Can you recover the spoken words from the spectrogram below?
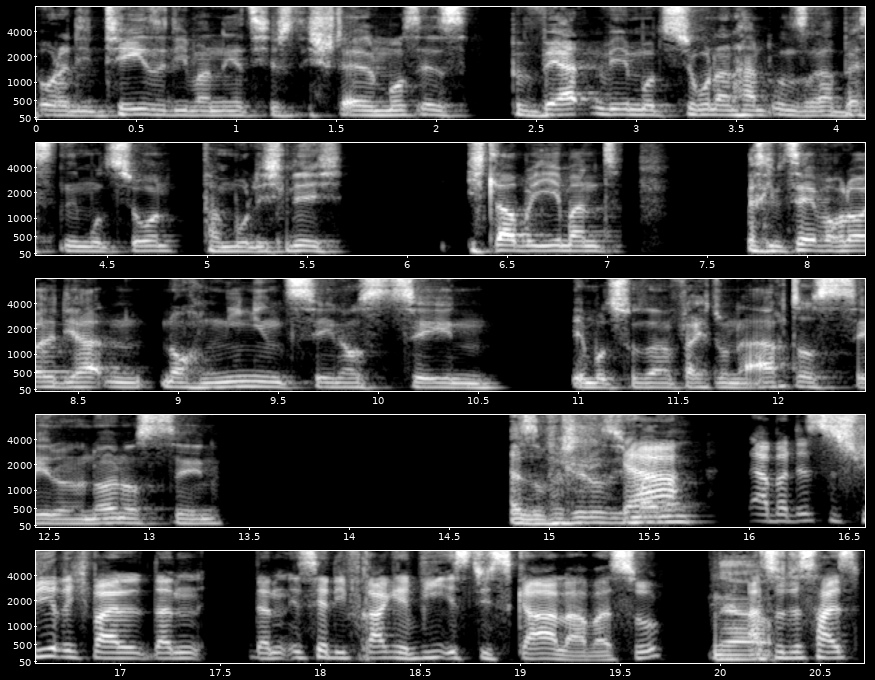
oder die These, die man jetzt hier sich stellen muss, ist, bewerten wir Emotionen anhand unserer besten Emotionen? Vermutlich nicht. Ich glaube, jemand, es gibt selber auch Leute, die hatten noch nie ein 10 aus 10 Emotionen, sondern vielleicht nur eine 8 aus 10 oder eine 9 aus 10. Also, verstehst du, was ich Ja, meine? aber das ist schwierig, weil dann, dann ist ja die Frage, wie ist die Skala, weißt du? Ja. Also das heißt,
